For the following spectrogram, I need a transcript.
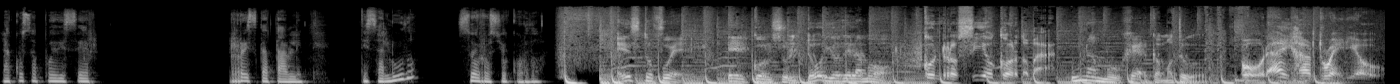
la cosa puede ser rescatable. Te saludo, soy Rocío Córdoba. Esto fue El Consultorio del Amor. Con Rocío Córdoba, una mujer como tú, por iHeartRadio.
